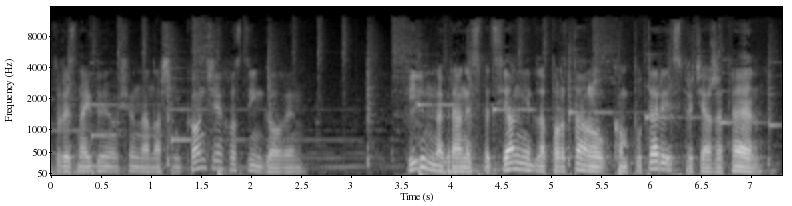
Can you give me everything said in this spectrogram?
które znajdują się na naszym koncie hostingowym. Film nagrany specjalnie dla portalu komputery spryciarze.pl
